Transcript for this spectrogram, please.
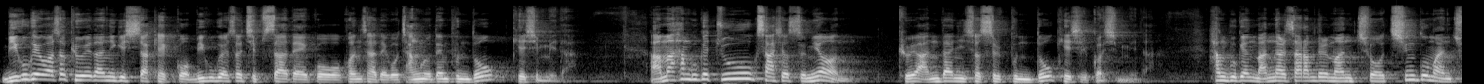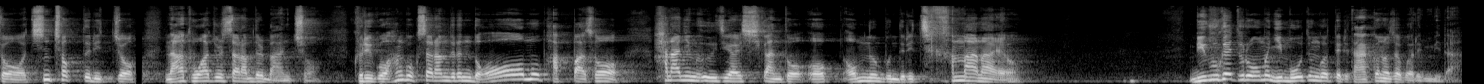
미국에 와서 교회 다니기 시작했고 미국에서 집사되고 권사되고 장로된 분도 계십니다. 아마 한국에 쭉 사셨으면 교회 안 다니셨을 분도 계실 것입니다. 한국엔 만날 사람들 많죠. 친구 많죠. 친척들 있죠. 나 도와줄 사람들 많죠. 그리고 한국 사람들은 너무 바빠서 하나님 의지할 시간도 없는 분들이 참 많아요. 미국에 들어오면 이 모든 것들이 다 끊어져 버립니다.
